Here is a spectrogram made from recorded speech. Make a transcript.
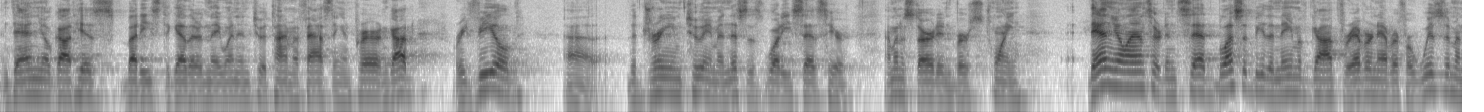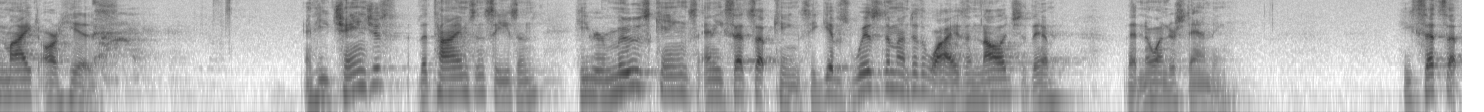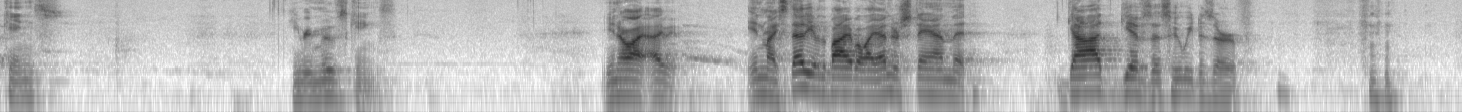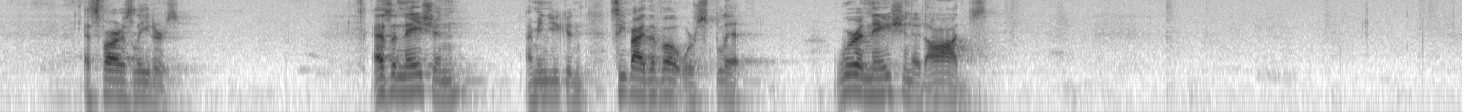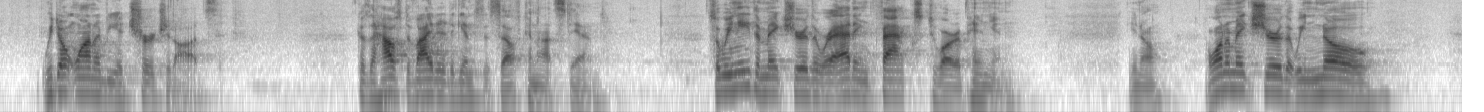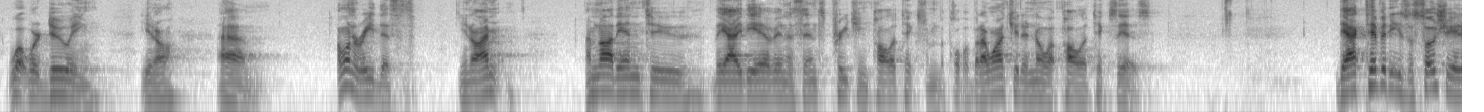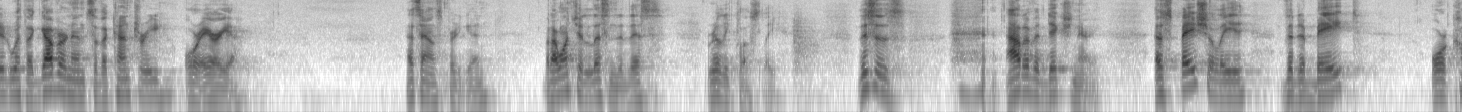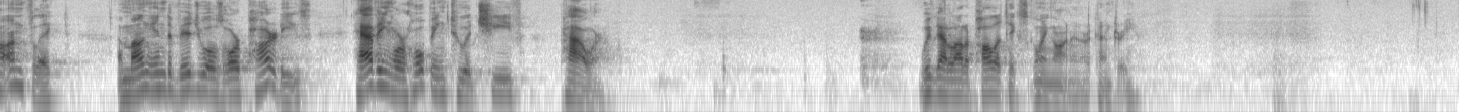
And Daniel got his buddies together and they went into a time of fasting and prayer. And God revealed uh, the dream to him. And this is what he says here. I'm going to start in verse 20. Daniel answered and said, Blessed be the name of God forever and ever, for wisdom and might are his. And he changeth the times and seasons. He removes kings and he sets up kings. He gives wisdom unto the wise and knowledge to them that know understanding. He sets up kings he removes kings. You know, I, I, in my study of the Bible, I understand that God gives us who we deserve as far as leaders. As a nation, I mean, you can see by the vote, we're split. We're a nation at odds. We don't want to be a church at odds because a house divided against itself cannot stand. So we need to make sure that we're adding facts to our opinion. You know, I want to make sure that we know what we're doing. You know, um, I want to read this. You know, I'm, I'm not into the idea of, in a sense, preaching politics from the pulpit, but I want you to know what politics is. The activities associated with the governance of a country or area. That sounds pretty good. But I want you to listen to this really closely. This is out of a dictionary, especially the debate or conflict among individuals or parties having or hoping to achieve power. We've got a lot of politics going on in our country.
